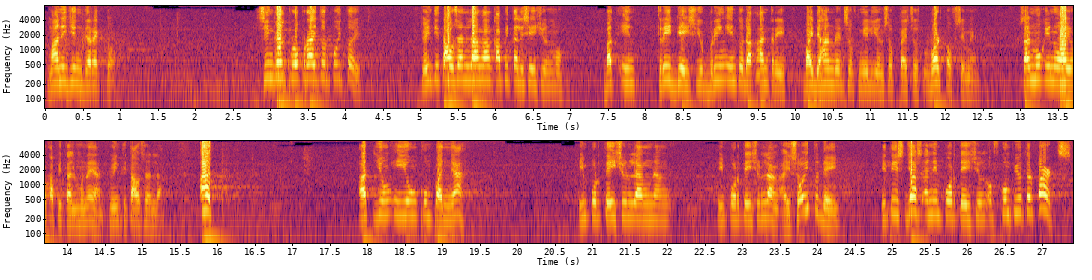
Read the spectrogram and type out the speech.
managing director. Single proprietor po ito eh. 20,000 lang ang capitalization mo. But in three days, you bring into the country by the hundreds of millions of pesos worth of cement. Saan mo kinuha yung capital mo na yan? 20,000 lang. At, at yung iyong kumpanya, importation lang ng, importation lang. I saw it today, it is just an importation of computer parts.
